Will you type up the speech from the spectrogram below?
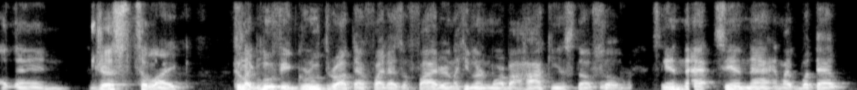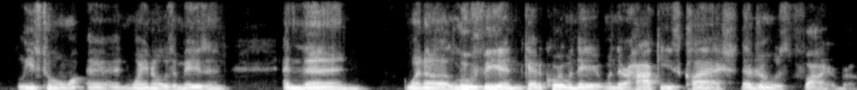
and then just to like, cause like Luffy grew throughout that fight as a fighter, and like he learned more about Haki and stuff. So Mhm. Seeing that, seeing that, and like what that leads to in, Wa- in Wano is amazing. And then when uh Luffy and Katakuri when they when their Hakis clash, that joint was fire, bro.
